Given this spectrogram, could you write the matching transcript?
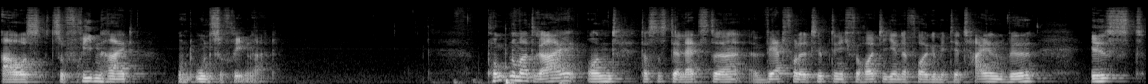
aus Zufriedenheit und Unzufriedenheit. Punkt Nummer drei, und das ist der letzte wertvolle Tipp, den ich für heute hier in der Folge mit dir teilen will, ist,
